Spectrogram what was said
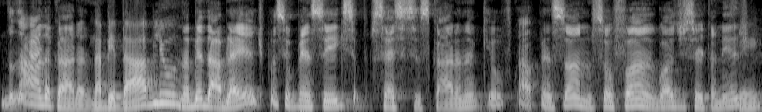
Do nada, cara. Na BW? Na BW. Aí, tipo assim, eu pensei que se eu pusesse esses caras, né? Que eu ficava pensando, sou fã, gosto de sertanejo. Sim.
